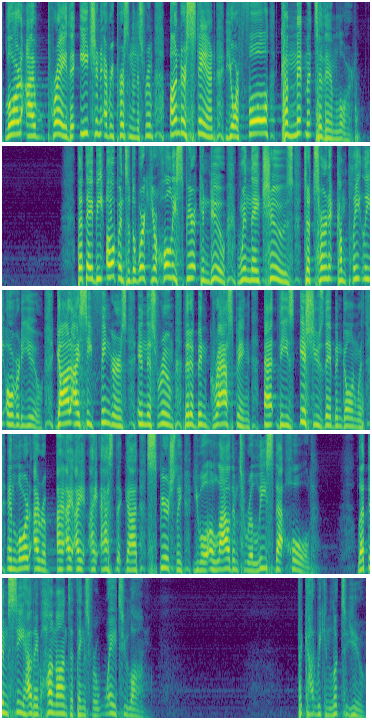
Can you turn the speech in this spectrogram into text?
Lord, I pray that each and every person in this room understand your full commitment to them, Lord. That they be open to the work your Holy Spirit can do when they choose to turn it completely over to you. God, I see fingers in this room that have been grasping at these issues they've been going with. And Lord, I, re- I, I, I ask that God, spiritually, you will allow them to release that hold let them see how they've hung on to things for way too long. That God, we can look to you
